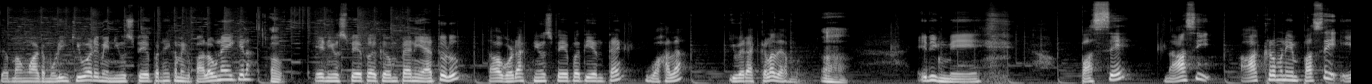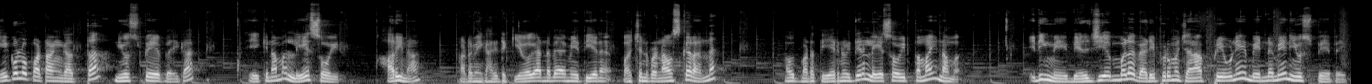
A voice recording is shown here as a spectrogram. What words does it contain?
දමන්වාට මුලින් කිවට මේ නිවස් පේපන එක මේ පලවනයි කියලා. ඒ නිවස් පේප කම්පැනි ඇතුළු තව ගොඩක් නිවස් පේප තියන් තැන් වහලා ඉවරක් කළ දැම්ම. ඉතින් මේ පස්සේ නාසි ආක්‍රමණයෙන් පස්සේ ඒගොලො පටන් ගත්තා නිවස් පේප එකක්. ඒක නම ලේ සොයිල් හරිනම් මට මේ හරිට කියවගන්න බෑ මේ තියෙන වචන ප්‍රනවස් කරන්න. නවත් මට තේරණ විදිර ලේසෝයිත් තමයි නම. ඉතින් මේ බෙල්ජියම්බල වැඩිපුරම ජනප්‍රියවුණේ මෙන්න මේ නිවස් පේප එක.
